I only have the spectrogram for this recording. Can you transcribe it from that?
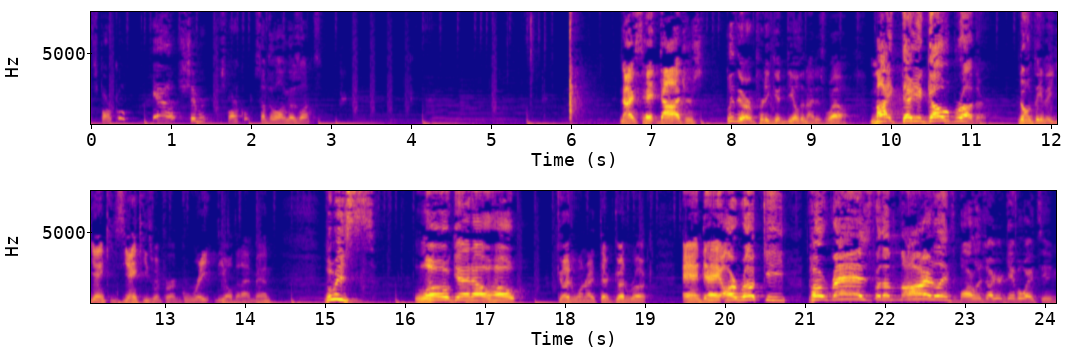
Sparkle? Yeah, shimmer, sparkle, something along those lines. Nice hit, Dodgers. Believe they were a pretty good deal tonight as well. Mike, there you go, brother. Don't think the Yankees. Yankees went for a great deal tonight, man. Luis, Logan O'Hoppe. Good one right there. Good rook. And hey, our rookie, Perez for the Marlins. Marlins are your giveaway team.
